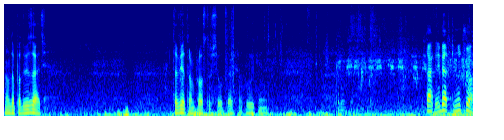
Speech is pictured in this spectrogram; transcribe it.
Надо подвязать. Это ветром просто все выкинет. Так, ребятки, ну что,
